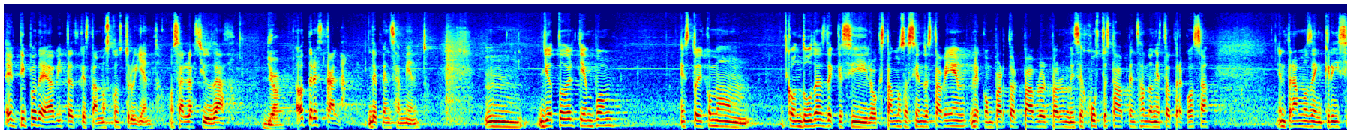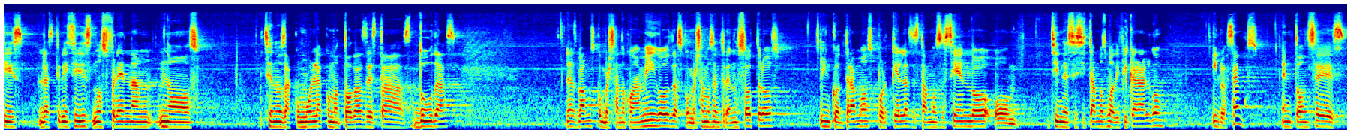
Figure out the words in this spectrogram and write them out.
el tipo de hábitat que estamos construyendo, o sea, la ciudad, Ya. otra escala de pensamiento. mm, yo todo el tiempo estoy como con dudas de que si lo que estamos haciendo está bien, le comparto al Pablo, el Pablo me dice, justo estaba pensando en esta otra cosa, entramos en crisis, las crisis nos frenan, nos, se nos acumula como todas estas dudas, las vamos conversando con amigos, las conversamos entre nosotros, encontramos por qué las estamos haciendo o si necesitamos modificar algo y lo hacemos. Entonces,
